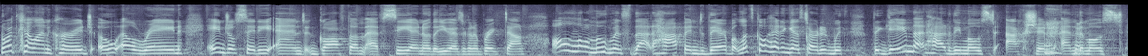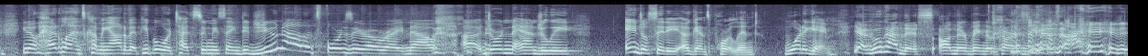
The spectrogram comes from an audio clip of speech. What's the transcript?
North Carolina Courage, OL Reign, Angel City, and Gotham FC. I know that you guys are going to break down all the little movements that happened there. But let's go ahead and get started with the game that had the most action and the most, you know, headlines coming out of it. People were texting me saying, Did you know it's 4 0 right now? Uh, Jordan Angeli, Angel City against Portland. What a game. Yeah, who had this on their bingo cards? Because I,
